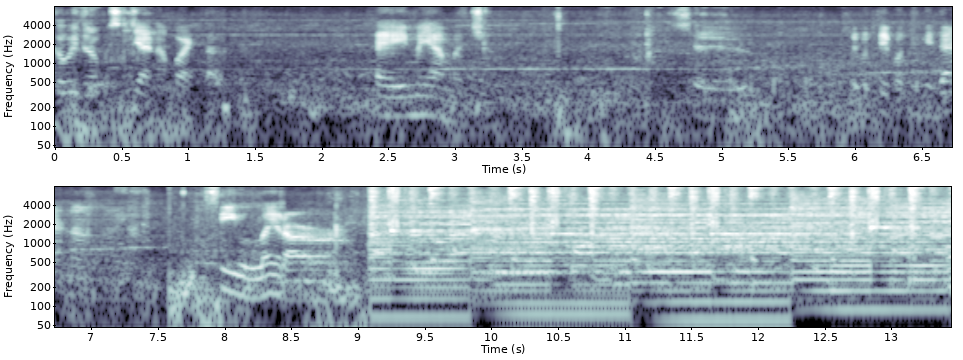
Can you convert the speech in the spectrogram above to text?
Kawithdraw ko si Jana kwarta. Ay mayaman siya. So, libot-libot kami na. See you later. Thank you.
